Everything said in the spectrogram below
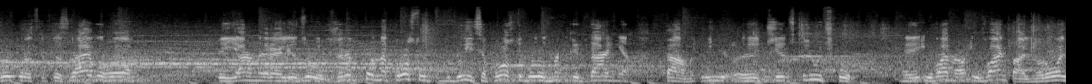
використати зайвого кияни реалізують. Жеребко на просто дивіться, просто було накидання там і е, через ключку е, Івана Іван тальну роль.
